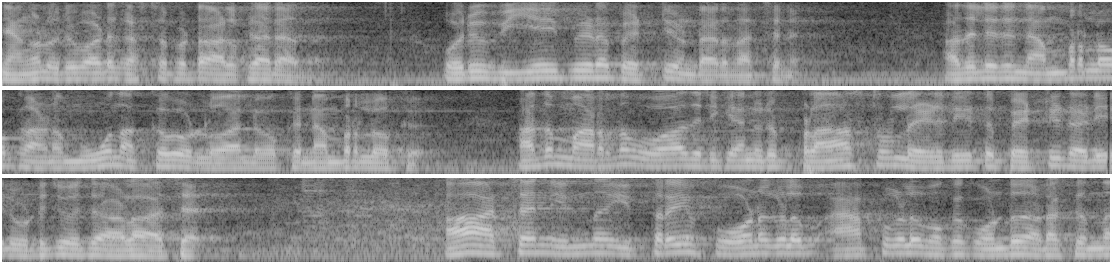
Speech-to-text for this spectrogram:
ഞങ്ങൾ ഒരുപാട് കഷ്ടപ്പെട്ട ആൾക്കാരാണ്. ഒരു വി ഐ പിയുടെ പെട്ടി ഉണ്ടായിരുന്നു അച്ഛന്. അതിലൊരു നമ്പർ ലോക്കാണ് മൂന്നക്കവേ ഉള്ളൂ ആ ലോക്ക് നമ്പർ ലോക്ക്. അത് മറന്നു പോവാതിരിക്കാൻ ഒരു പ്ലാസ്റ്ററിൽ എഴുതിയിട്ട് പെട്ടിയുടെ അടിയിൽ ഒട്ടിച്ചു വെച്ച ആളാ അച്ഛൻ. ആ അച്ഛൻ ഇന്ന് ഇത്രയും ഫോണുകളും ആപ്പുകളും ഒക്കെ കൊണ്ട് നടക്കുന്ന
